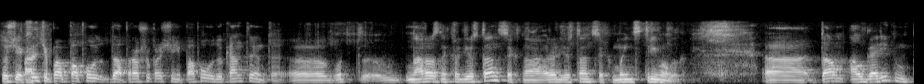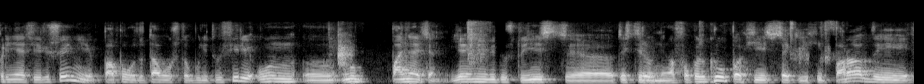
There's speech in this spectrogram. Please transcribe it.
Слушай, я, кстати, по, по поводу, да, прошу прощения, по поводу контента. Э, вот на разных радиостанциях, на радиостанциях мейнстримовых, Э, там алгоритм принятия решений по поводу того, что будет в эфире, он э, ну, понятен. Я имею в виду, что есть э, тестирование на фокус-группах, есть всякие хит-парады.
